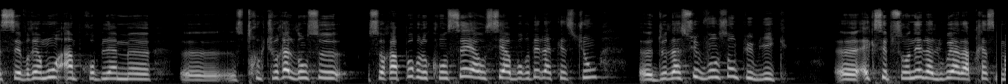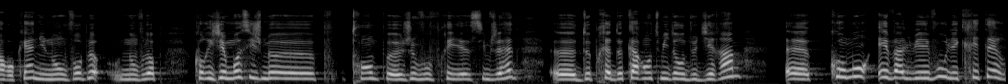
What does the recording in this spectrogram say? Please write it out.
c'est vraiment un problème euh, structurel. Dans ce, rapport, le Conseil a aussi abordé la question de la subvention publique exceptionnelle allouée à la presse marocaine, une enveloppe, corrigez-moi si je me trompe, je vous prie, Simjahed, de près de 40 millions de dirhams. Euh, comment évaluez-vous les critères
